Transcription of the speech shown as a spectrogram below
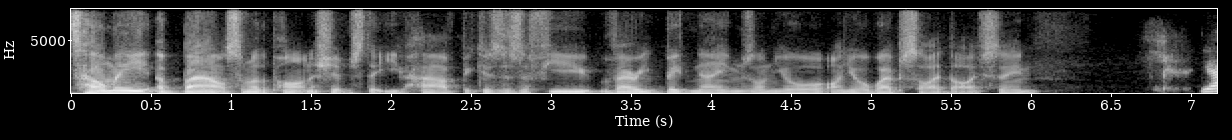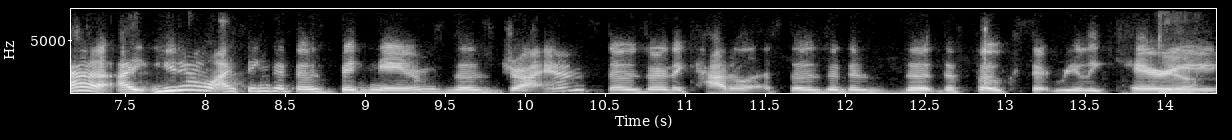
Tell me about some of the partnerships that you have, because there's a few very big names on your on your website that I've seen. Yeah, I you know I think that those big names, those giants, those are the catalysts. Those are the the, the folks that really carry. Yeah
